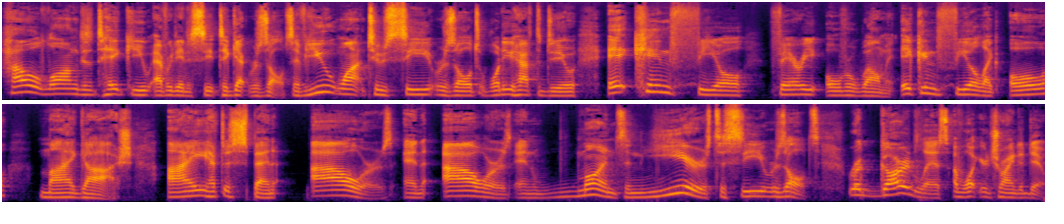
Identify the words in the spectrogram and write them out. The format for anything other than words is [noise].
how long does it take you every day to see to get results? If you want to see results, what do you have to do? It can feel very overwhelming. It can feel like, oh my gosh, I have to spend hours and hours and months and years to see results, regardless of what you're trying to do.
